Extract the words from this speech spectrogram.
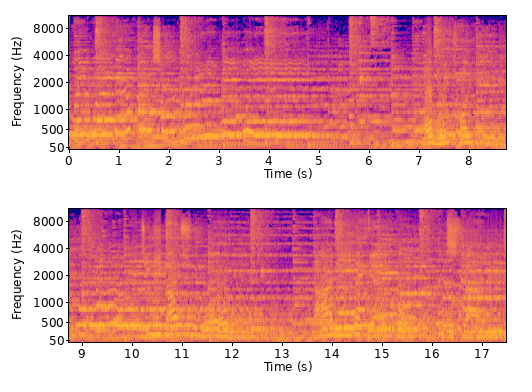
我有我的婚纱回忆，我会在雨，请你告诉我。你的天空不闪。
